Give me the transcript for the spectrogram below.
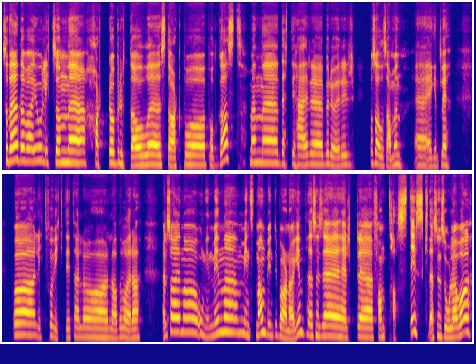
Så det, det var jo litt sånn eh, hardt og brutal eh, start på podkast, men dette her berører oss alle sammen, egentlig. Og litt for viktig til å la det være. Ellers har jeg nå ungen min, eh, minstemann, begynt i barnehagen. Det syns jeg er helt eh, fantastisk. Det syns Olav òg.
